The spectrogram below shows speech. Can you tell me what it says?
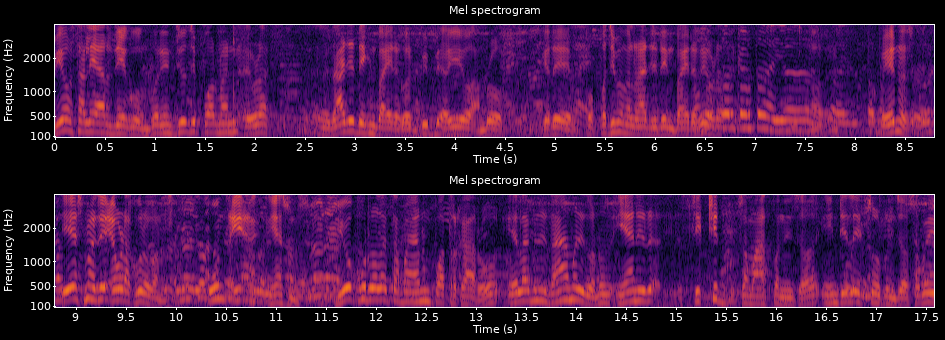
व्यवस्था ल्याएर दिएको हुनु पऱ्यो जो चाहिँ पर्मानेन्ट एउटा राज्यदेखि बाहिरको यो हाम्रो के अरे पश्चिम बङ्गाल राज्यदेखि बाहिरको एउटा हेर्नुहोस् यसमा चाहिँ एउटा कुरो गर्नुहोस्। उन यहाँ सुन्नुहोस्। यो कुरोलाई तपाईँहरू पनि पत्रकार हो यसलाई पनि राम्ररी गर्नुहोस्। यहाँनिर शिक्षित समाज पनि छ इन्टेलेक्चुअल पनि छ सबै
